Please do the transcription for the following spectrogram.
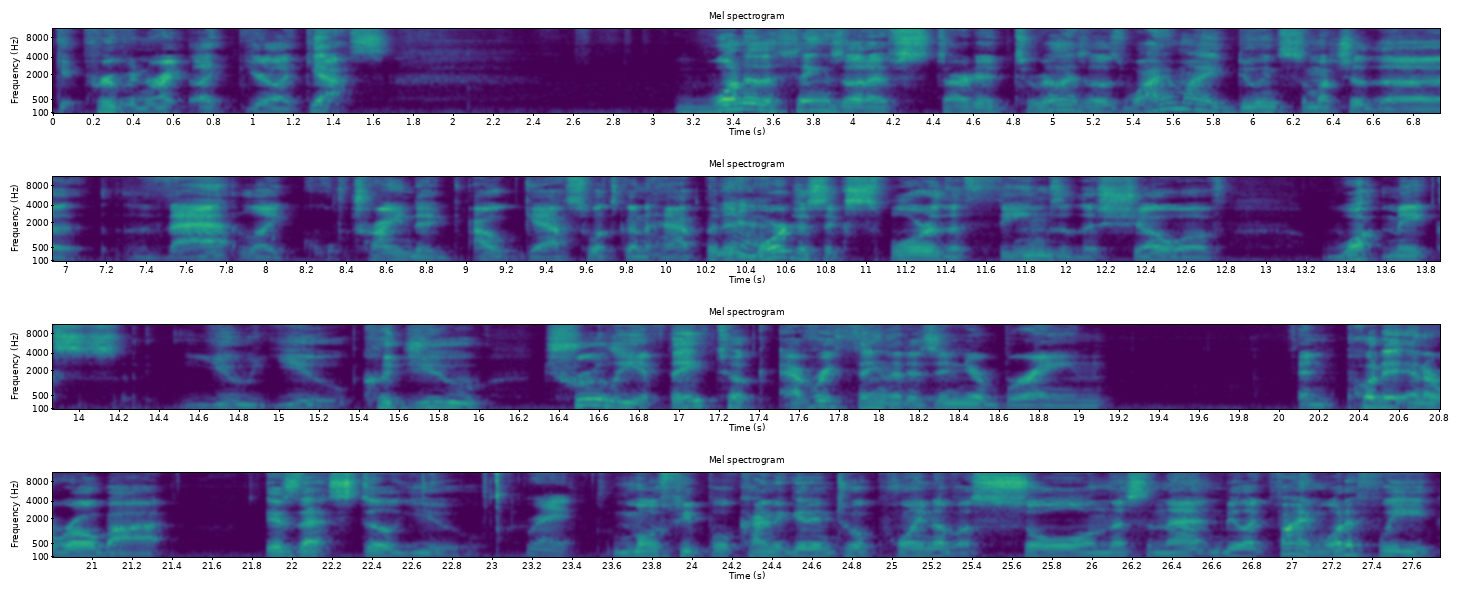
get proven right, like you're like yes. One of the things that I've started to realize is why am I doing so much of the that like trying to outguess what's going to happen Yeah. and more just explore the themes of the show of what makes you you. Could you truly, if they took everything that is in your brain and put it in a robot, is that still you? right. most people kind of get into a point of a soul and this and that and be like fine what if we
